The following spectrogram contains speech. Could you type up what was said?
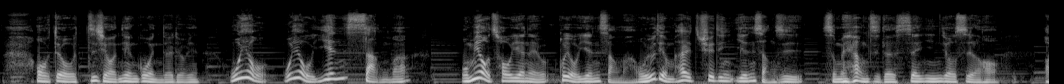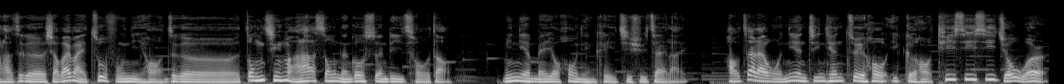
哦，对，我之前有念过你的留言，我有我有烟嗓吗？我没有抽烟诶，会有烟嗓吗？我有点不太确定烟嗓是什么样子的声音就是了哈。好了，这个小白买祝福你哈，这个东京马拉松能够顺利抽到，明年没有，后年可以继续再来。好，再来我念今天最后一个哈，TCC 九五二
